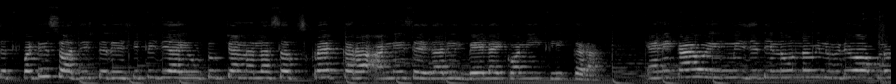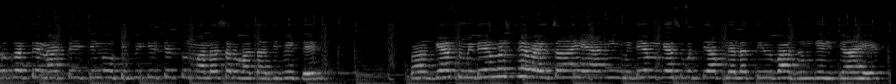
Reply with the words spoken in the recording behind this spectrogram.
चटपटी स्वादिष्ट रेसिपी या यूट्यूब चॅनलला सबस्क्राईब करा आणि शेजारील बेल आयकॉनही क्लिक करा. याने काय होईल मी जे ते नवीन व्हिडिओ अपलोड करते ना त्याची नोटिफिकेशन तुम्हाला सर्वात आधी भेटेल. पण गॅस मिडियमच ठेवायचा आहे आणि मिडियम गॅसवरती आपल्याला तीळ भाजून घ्यायचे आहेत.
